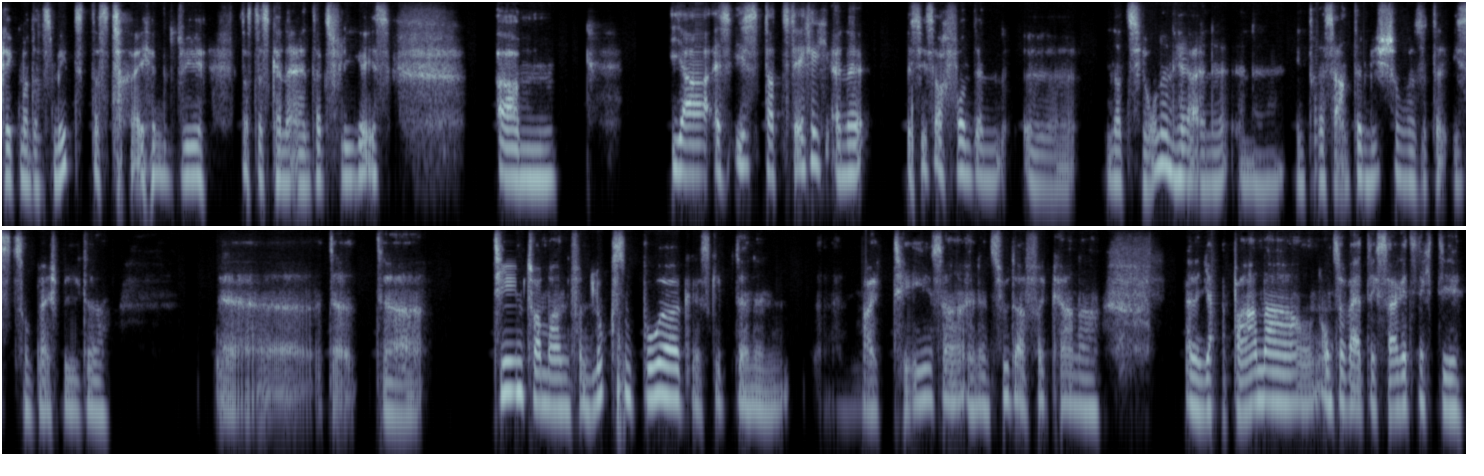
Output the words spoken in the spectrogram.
kriegt man das mit, dass da irgendwie, dass das keine Eintagsflieger ist. Ähm, ja, es ist tatsächlich eine, es ist auch von den äh, Nationen her eine, eine interessante Mischung. Also da ist zum Beispiel der, äh, der, der Teamtormann von Luxemburg, es gibt einen Malteser, einen Südafrikaner, einen Japaner und, und so weiter. Ich sage jetzt nicht die,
